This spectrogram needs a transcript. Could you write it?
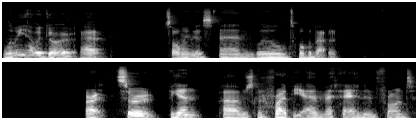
let me have a go at solving this, and we'll talk about it. Alright, so again, I'm just going to write the m and n in front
